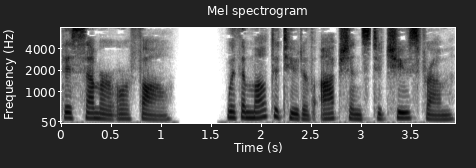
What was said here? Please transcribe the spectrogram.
this summer or fall. With a multitude of options to choose from,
